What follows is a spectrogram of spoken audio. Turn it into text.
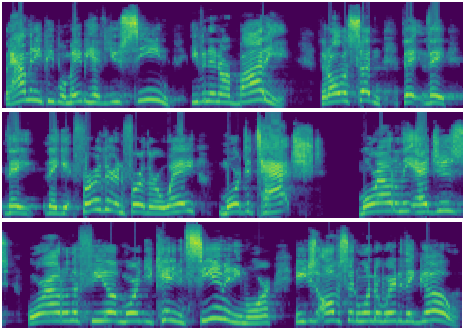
But how many people maybe have you seen, even in our body, that all of a sudden they, they, they, they get further and further away, more detached, more out on the edges, more out on the field, more you can't even see them anymore. And you just all of a sudden wonder where do they go?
